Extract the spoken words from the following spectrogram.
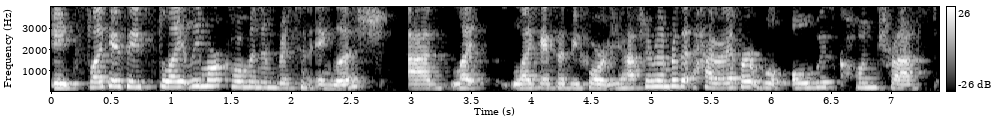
It's, like I say, slightly more common in written English. And like, like I said before, you have to remember that however will always contrast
